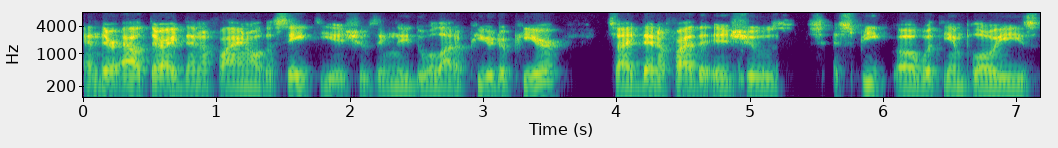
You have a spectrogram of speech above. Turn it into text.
and they're out there identifying all the safety issues, and they do a lot of peer to peer to identify the issues, speak uh, with the employees,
